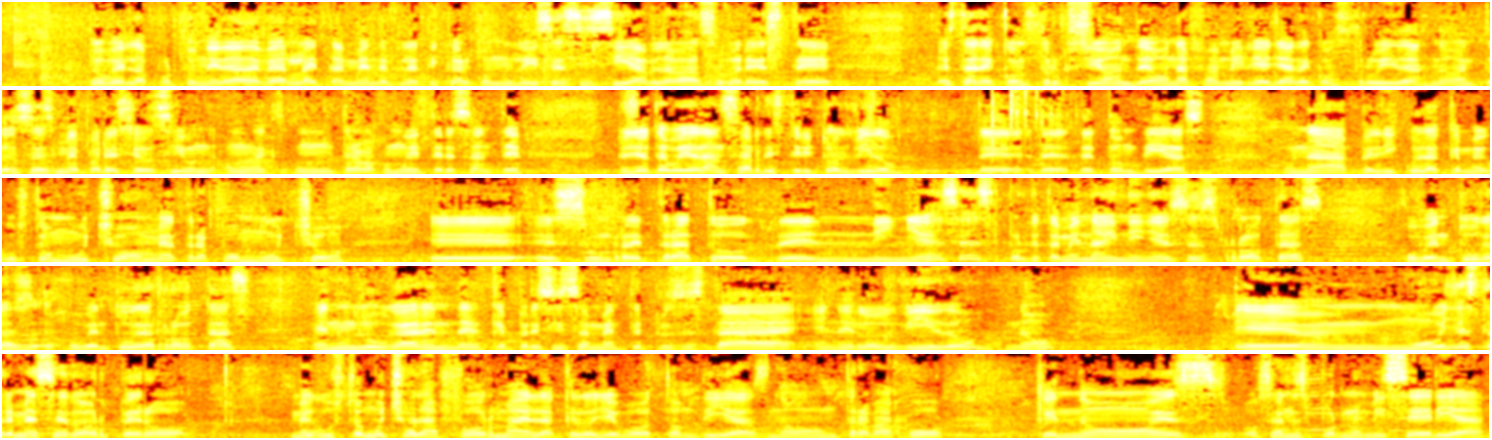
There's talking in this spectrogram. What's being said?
tuve la oportunidad de verla y también de platicar con Ulises y sí hablaba sobre este esta deconstrucción de una familia ya deconstruida, ¿no? Entonces me pareció sí un, un, trabajo muy interesante. Pues yo te voy a lanzar Distrito Olvido de, de, Tom Díaz, una película que me gustó mucho, me atrapó mucho. Eh, es un retrato de niñeces, porque también hay niñeces rotas, juventudes, juventudes rotas, en un lugar en el que precisamente pues está en el olvido, ¿no? Eh, muy estremecedor, pero me gustó mucho la forma en la que lo llevó Tom Díaz, ¿no? Un trabajo que no es, o sea, no es pornomiseria,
